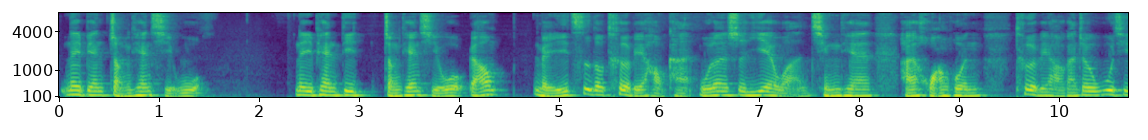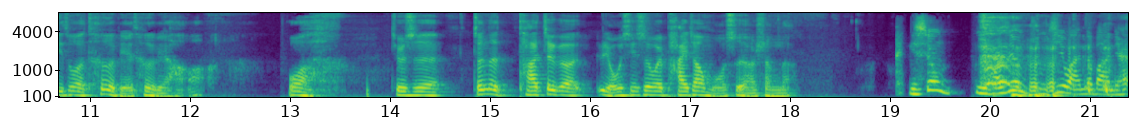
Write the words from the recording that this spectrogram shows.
那边整天起雾，那一片地整天起雾，然后每一次都特别好看，无论是夜晚、晴天还是黄昏，特别好看。这个雾气做的特别特别好，哇，就是真的，它这个游戏是为拍照模式而生的。你是用你还是用主机玩的吧？你还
